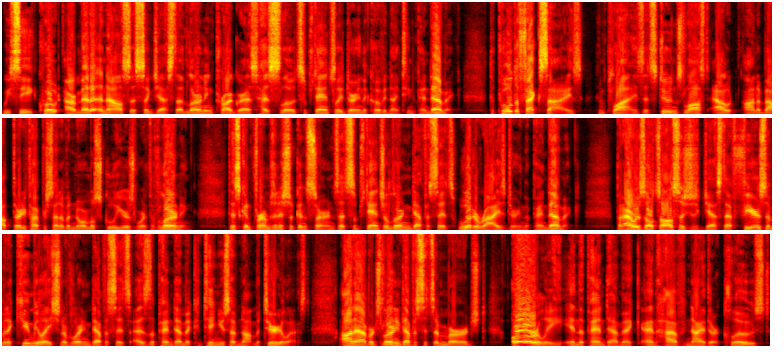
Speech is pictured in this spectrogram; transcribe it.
we see, quote, our meta analysis suggests that learning progress has slowed substantially during the COVID 19 pandemic. The pooled effect size implies that students lost out on about 35% of a normal school year's worth of learning. This confirms initial concerns that substantial learning deficits would arise during the pandemic. But our results also suggest that fears of an accumulation of learning deficits as the pandemic continues have not materialized. On average, learning deficits emerged early in the pandemic and have neither closed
